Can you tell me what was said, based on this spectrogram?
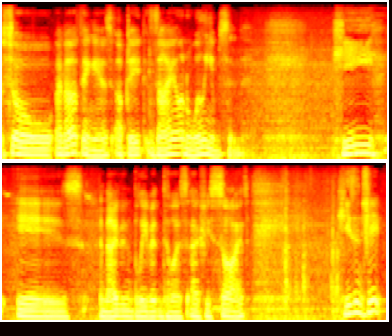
so another thing is update Zion Williamson. He is, and I didn't believe it until I actually saw it. He's in shape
